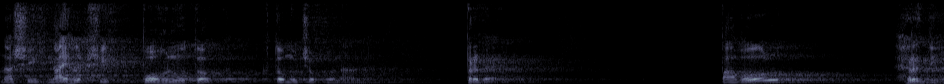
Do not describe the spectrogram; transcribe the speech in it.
našich najhlbších pohnútok k tomu, čo konáme. Prvé. Pavol, hrdý,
